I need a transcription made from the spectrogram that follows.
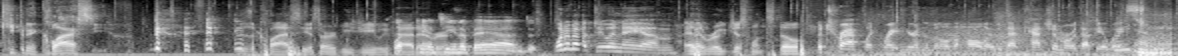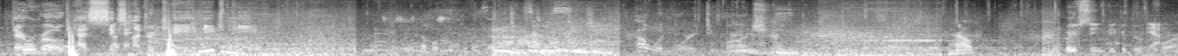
Keeping it classy. This is the classiest RBG we've What had ever. Cantina band? What about doing a um And the rogue just went still. a trap like right here in the middle of the hallway? Would that catch him or would that be a waste? Their rogue has 600k HP. That's because he's double standard. I wouldn't worry too much. Help. We've seen Peekaboo Yeah. before.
